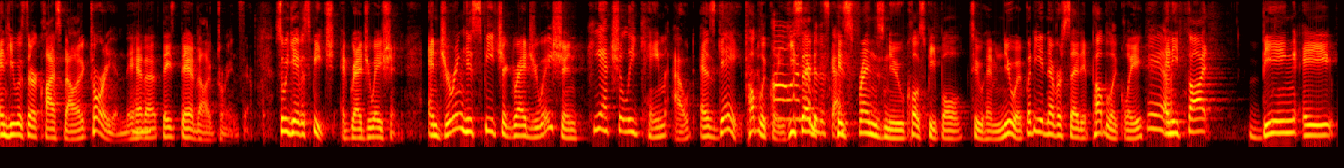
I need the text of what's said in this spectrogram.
and he was their class valedictorian. They had a they, they had valedictorians there. So he gave a speech at graduation. And during his speech at graduation, he actually came out as gay publicly. Oh, he I said his friends knew, close people to him knew it, but he had never said it publicly. Yeah. And he thought being a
